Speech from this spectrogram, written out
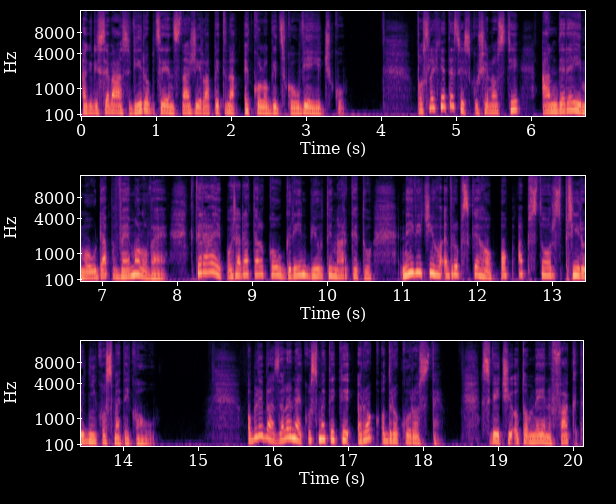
a kdy se vás výrobci jen snaží lapit na ekologickou vějičku? Poslechněte si zkušenosti Anderej Moudap Vémolové, která je pořadatelkou Green Beauty Marketu, největšího evropského pop-up store s přírodní kosmetikou. Obliba zelené kosmetiky rok od roku roste. Svědčí o tom nejen fakt,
